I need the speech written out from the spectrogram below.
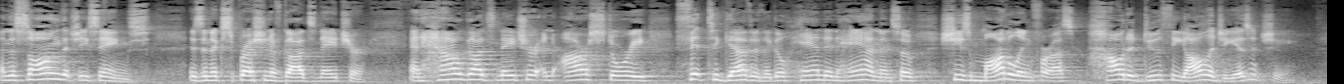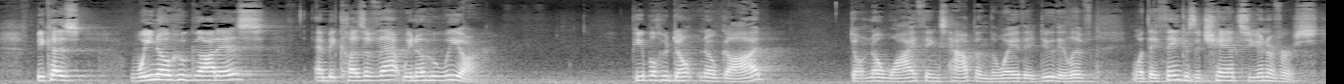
And the song that she sings is an expression of God's nature and how God's nature and our story fit together. They go hand in hand. And so she's modeling for us how to do theology, isn't she? Because we know who God is, and because of that, we know who we are. People who don't know God don't know why things happen the way they do. They live what they think is a chance universe.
